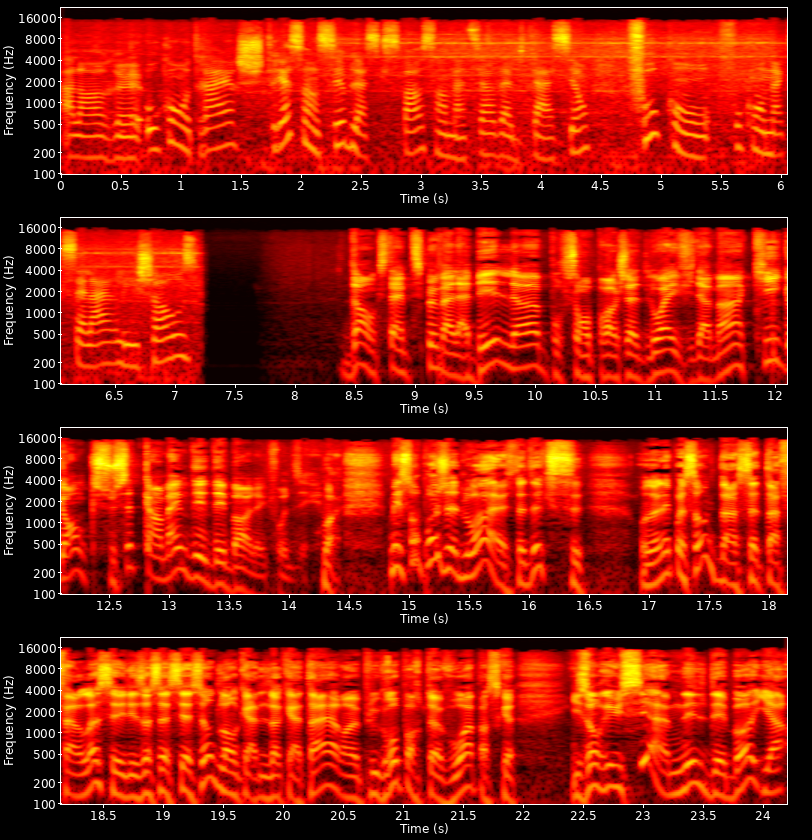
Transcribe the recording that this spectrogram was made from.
Alors, euh, au contraire, je suis très sensible à ce qui se passe en matière d'habitation. Faut qu'on, faut qu'on accélère les choses. Donc, c'est un petit peu malhabile là, pour son projet de loi, évidemment, qui donc suscite quand même des débats, là, il faut le dire. Ouais. Mais son projet de loi, euh, c'est-à-dire que c'est- on a l'impression que dans cette affaire-là, c'est les associations de loca- de locataires ont un plus gros porte-voix parce que ils ont réussi à amener le débat. Il y a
